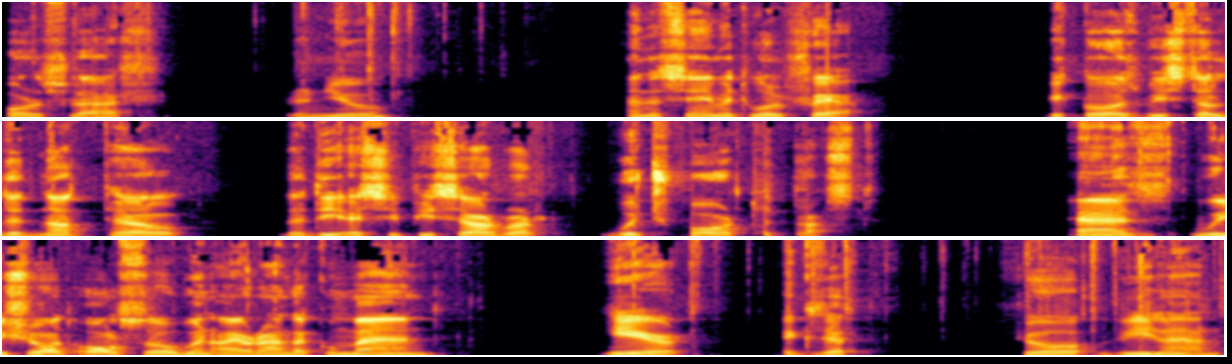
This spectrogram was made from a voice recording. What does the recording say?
forward slash renew and the same it will fail because we still did not tell the DHCP server which port to trust. As we showed also when I ran the command here exit show VLAN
